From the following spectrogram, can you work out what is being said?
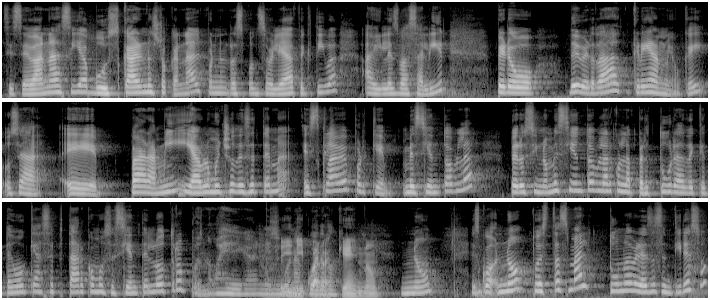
Si se van así a buscar en nuestro canal, ponen responsabilidad afectiva, ahí les va a salir. Pero de verdad, créanme, ¿ok? O sea, eh, para mí, y hablo mucho de ese tema, es clave porque me siento a hablar, pero si no me siento a hablar con la apertura de que tengo que aceptar cómo se siente el otro, pues no voy a llegar a ningún sí, ni para qué, ¿no? No, es como, no, tú estás mal, tú no deberías de sentir eso,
